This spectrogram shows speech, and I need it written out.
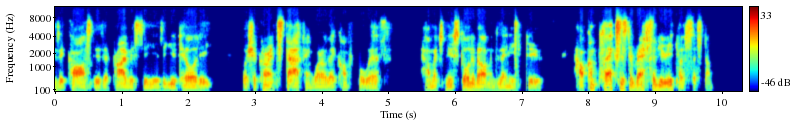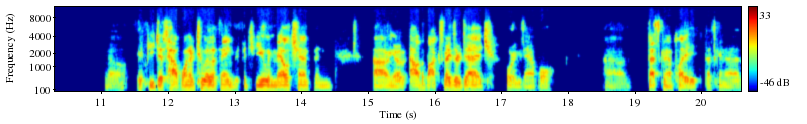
Is it cost? Is it privacy? Is it utility? What's your current staffing? What are they comfortable with? How much new skill development do they need to do? How complex is the rest of your ecosystem? You know, if you just have one or two other things, if it's you and MailChimp and uh, you know, out of the box Raiser's Edge, for example, um, that's going to play, that's going to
